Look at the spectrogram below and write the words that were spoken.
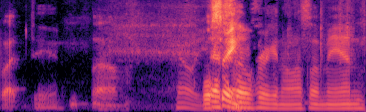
But Dude. um, Hell yeah. We'll That's see. so freaking awesome, man.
